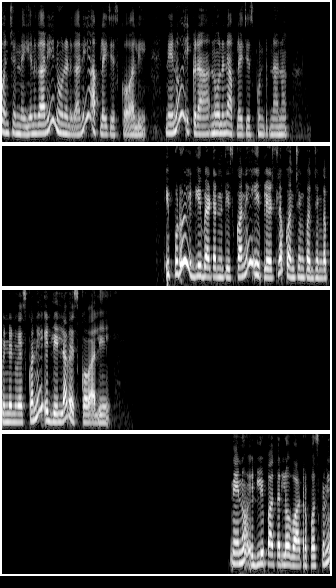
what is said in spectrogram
కొంచెం నెయ్యిని కానీ నూనెను కానీ అప్లై చేసుకోవాలి. నేను ఇక్కడ నూనెని అప్లై చేసుకుంటున్నాను. ఇప్పుడు ఇడ్లీ బ్యాటర్ని తీసుకొని ఈ ప్లేట్స్లో కొంచెం కొంచెంగా పిండిని వేసుకొని ఇడ్లీలా వేసుకోవాలి. నేను ఇడ్లీ పాత్రలో వాటర్ పోసుకొని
